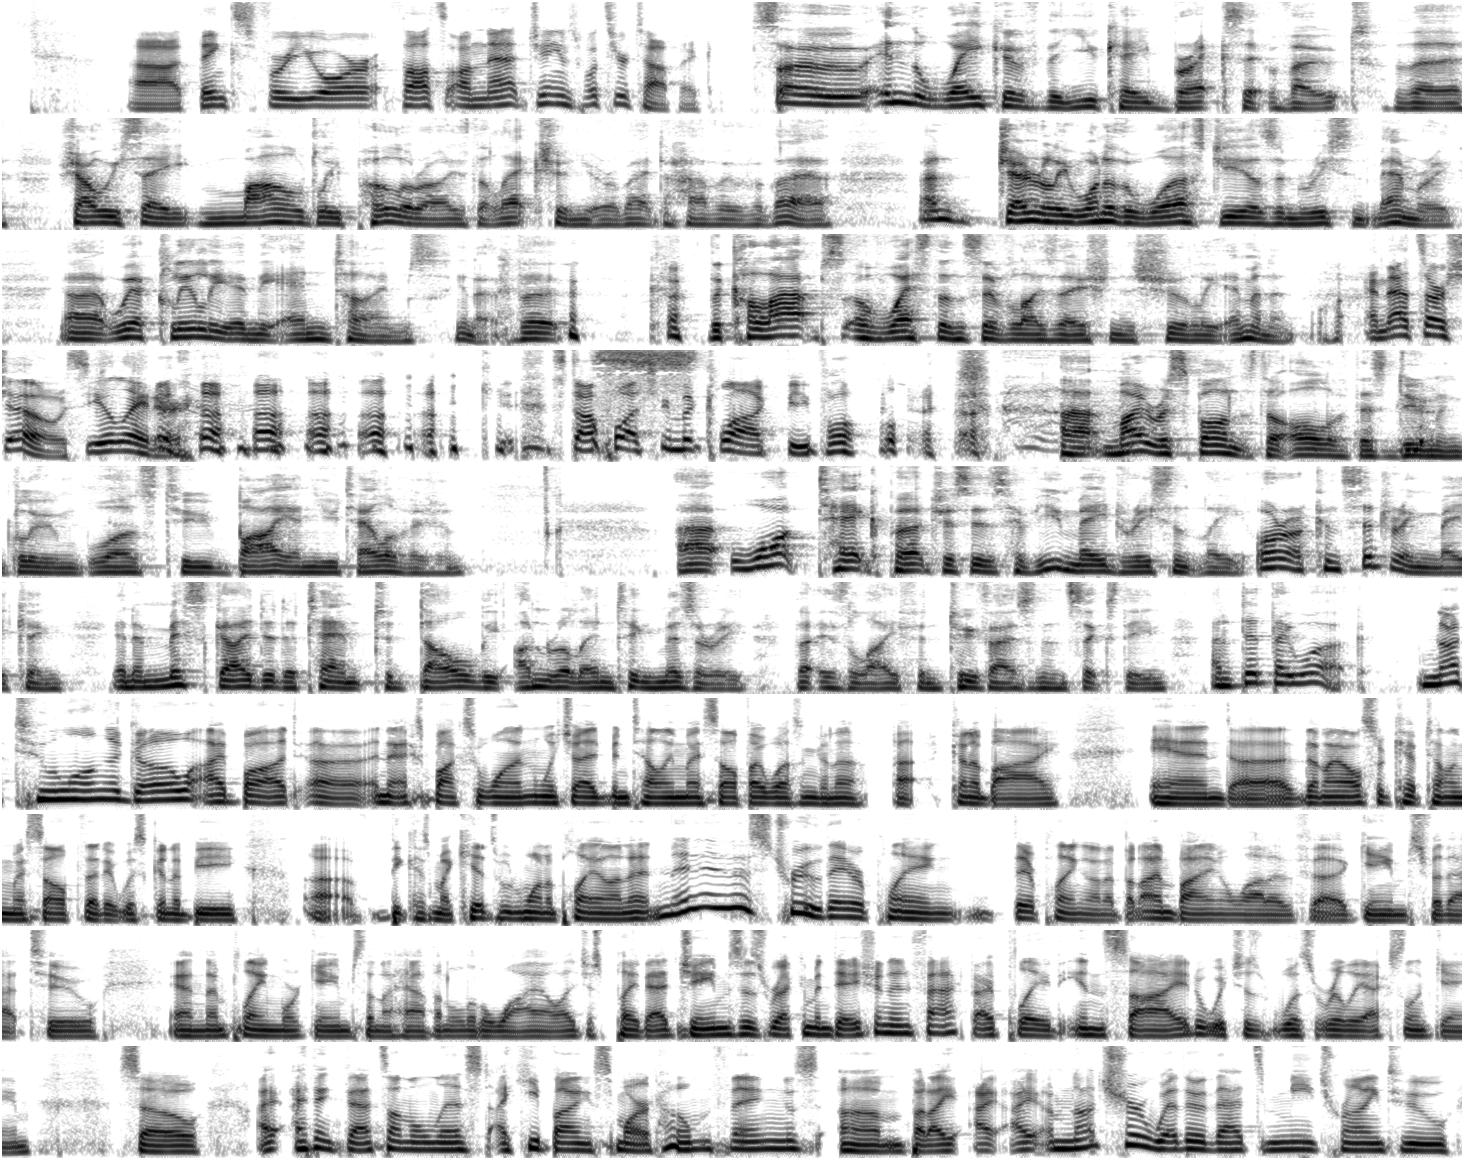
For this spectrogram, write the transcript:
Uh, thanks for your thoughts on that. James, what's your topic? So, in the wake of the UK Brexit vote, the, shall we say, mildly polarised election you're about to have over there, and generally one of the worst years in recent memory, uh, we're clearly in the end times. You know, the. The collapse of Western civilization is surely imminent. And that's our show. See you later. Stop watching the clock, people. uh, my response to all of this doom and gloom was to buy a new television. Uh, what tech purchases have you made recently or are considering making in a misguided attempt to dull the unrelenting misery that is life in 2016? And did they work? Not too long ago, I bought uh, an Xbox One, which I'd been telling myself I wasn't gonna uh, gonna buy, and uh, then I also kept telling myself that it was gonna be uh, because my kids would want to play on it, and it is true they are playing they're playing on it, but I'm buying a lot of uh, games for that too, and I'm playing more games than I have in a little while. I just played at James's recommendation. In fact, I played Inside, which is was a really excellent game. So I, I think that's on the list. I keep buying smart home things, um, but I, I I'm not sure whether that's me trying to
